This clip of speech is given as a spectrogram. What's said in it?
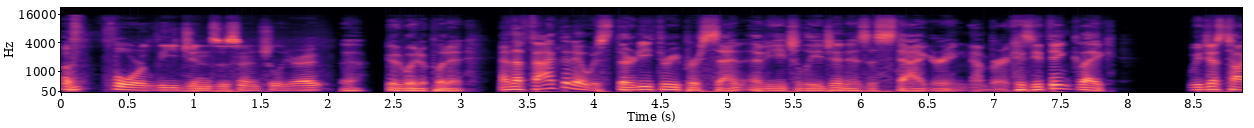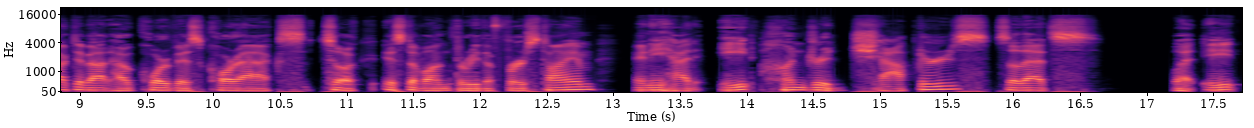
of four legions essentially, right? Yeah, good way to put it. And the fact that it was 33% of each legion is a staggering number. Because you think, like, we just talked about how Corvus Corax took Istavan 3 the first time, and he had 800 chapters. So that's what, eight,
